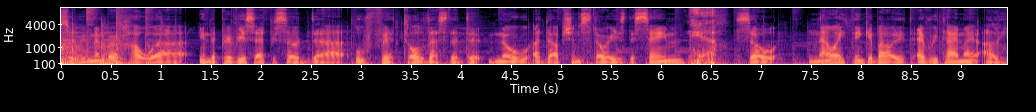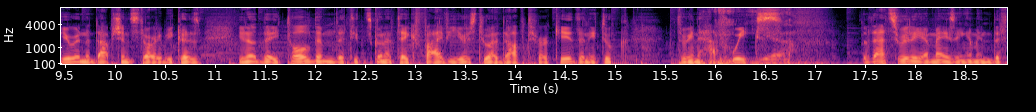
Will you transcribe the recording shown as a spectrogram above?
So remember how uh, in the previous episode, uh, Uffe told us that the, no adoption story is the same? Yeah. So now I think about it every time I, I'll hear an adoption story because, you know, they told them that it's going to take five years to adopt her kids and it took three and a half weeks. Yeah. That's really amazing. I mean, the,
